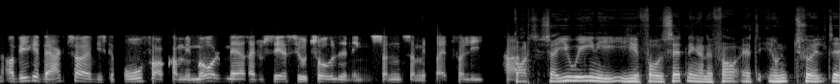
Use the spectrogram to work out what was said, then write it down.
og hvilke værktøjer vi skal bruge for at komme i mål med at reducere CO2-udledningen, sådan som et bredt forlig har. Godt, så I er uenige i forudsætningerne for at eventuelt uh,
